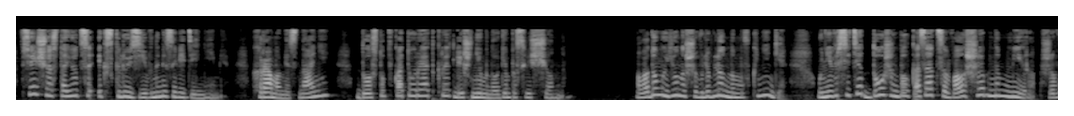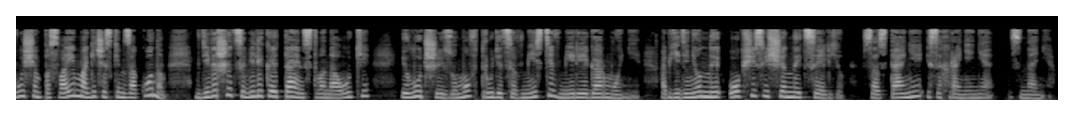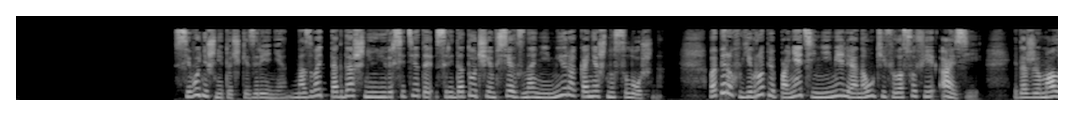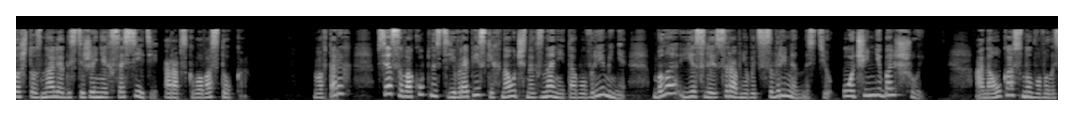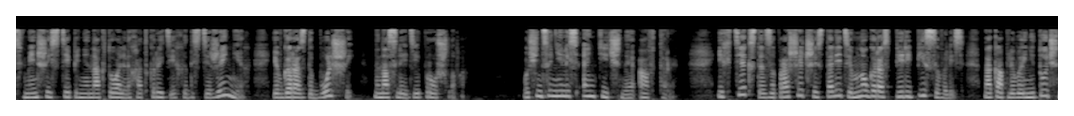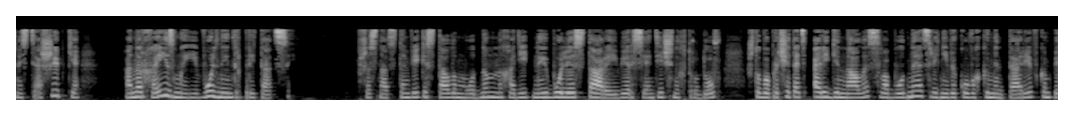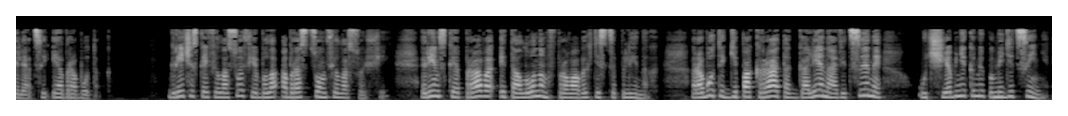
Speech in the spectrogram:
все еще остаются эксклюзивными заведениями, храмами знаний, доступ в который открыт лишь немногим посвященным. Молодому юноше, влюбленному в книги, университет должен был казаться волшебным миром, живущим по своим магическим законам, где вершится великое таинство науки, и лучшие из умов трудятся вместе в мире и гармонии, объединенные общей священной целью – создания и сохранения знания. С сегодняшней точки зрения, назвать тогдашние университеты средоточием всех знаний мира, конечно, сложно. Во-первых, в Европе понятия не имели о науке и философии Азии, и даже мало что знали о достижениях соседей Арабского Востока. Во-вторых, вся совокупность европейских научных знаний того времени была, если сравнивать с современностью, очень небольшой а наука основывалась в меньшей степени на актуальных открытиях и достижениях и в гораздо большей на наследии прошлого. Очень ценились античные авторы. Их тексты за прошедшие столетия много раз переписывались, накапливая неточности, ошибки, анархаизмы и вольные интерпретации. В XVI веке стало модным находить наиболее старые версии античных трудов, чтобы прочитать оригиналы, свободные от средневековых комментариев, компиляций и обработок. Греческая философия была образцом философии, римское право – эталоном в правовых дисциплинах, работы Гиппократа, Галена, Авиценны – учебниками по медицине.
